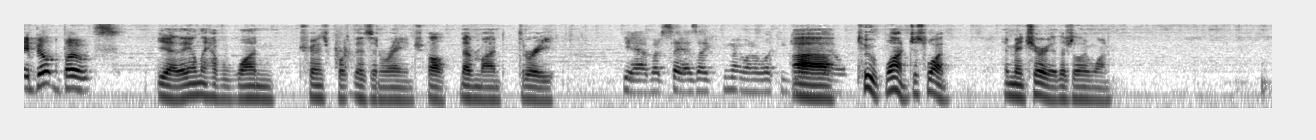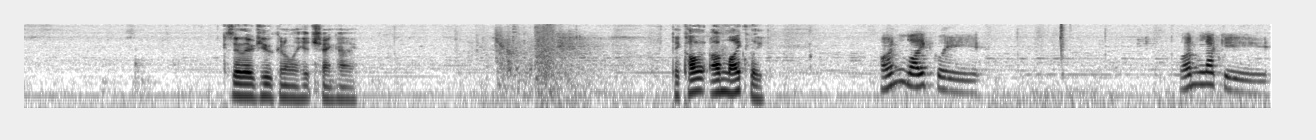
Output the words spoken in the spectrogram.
they built boats. yeah they only have one transport that's in range. Oh, never mind, three. Yeah, but say I was like, you might want to look again. Uh, two, one, just one. In Manchuria, there's only one. Because the other two can only hit Shanghai. They call it unlikely. Unlikely. Unlucky.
